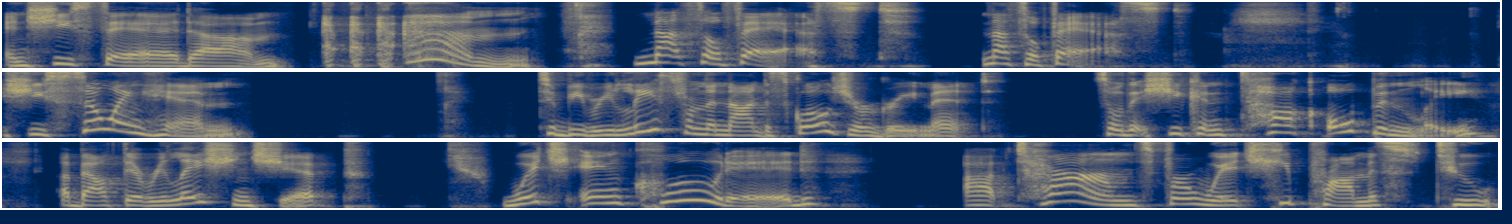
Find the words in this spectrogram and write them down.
And she said, um, Not so fast, not so fast. She's suing him to be released from the non disclosure agreement so that she can talk openly about their relationship, which included uh, terms for which he promised to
